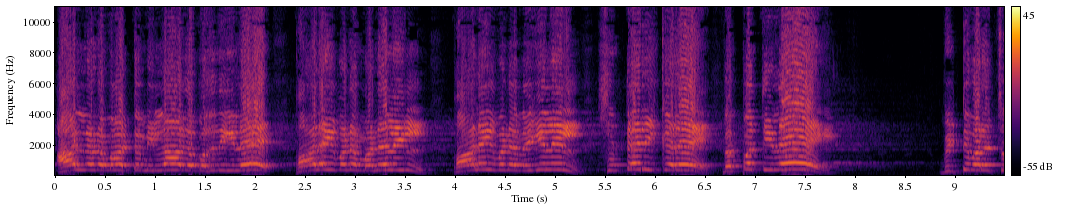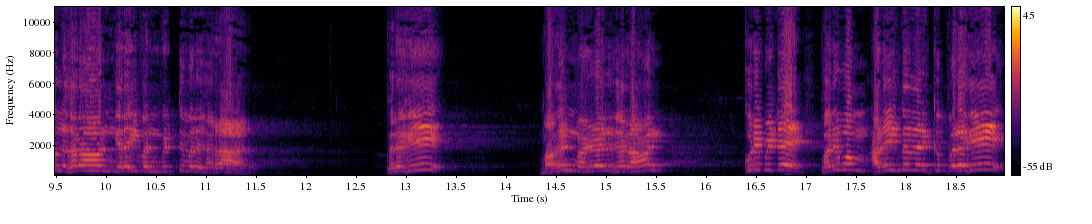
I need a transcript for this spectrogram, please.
ஆள் நடமாட்டம் இல்லாத பகுதியிலே பாலைவன மணலில் பாலைவன வெயிலில் சுட்டரிக்கிற வெப்பத்திலே விட்டு வர சொல்கிறான் இறைவன் விட்டு வருகிறார். பிறகு மகன் வளர்கிறான். குறிப்பிட்ட பருவம் அடைந்ததற்கு பிறகு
